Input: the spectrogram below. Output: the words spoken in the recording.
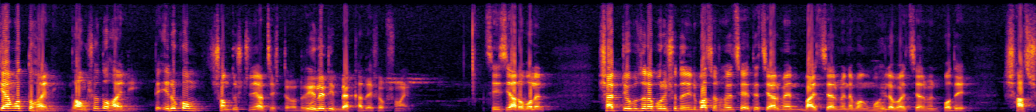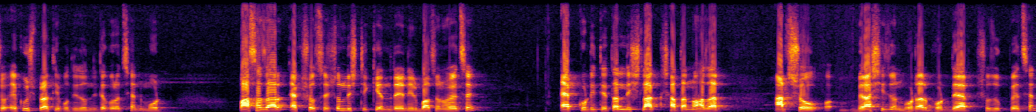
কেয়ামত তো হয়নি, ধ্বংস তো হয়নি। তো এরকম সন্তুষ্টি নেওয়ার চেষ্টা করে। রিলেটিভ ব্যাখ্যা দেয় সবসময়। সিসি আরও বলেন ষাটটি উপজেলা পরিষদে নির্বাচন হয়েছে। এতে চেয়ারম্যান ভাইস চেয়ারম্যান এবং মহিলা ভাইস চেয়ারম্যান পদে সাতশো একুশ প্রার্থী প্রতিদ্বন্দ্বিতা করেছেন। মোট পাঁচ হাজার একশো ছেচল্লিশটি কেন্দ্রে নির্বাচন হয়েছে। এক কোটি তেতাল্লিশ লাখ সাতান্ন হাজার আটশো বিরাশি জন ভোটার ভোট দেওয়ার সুযোগ পেয়েছেন।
